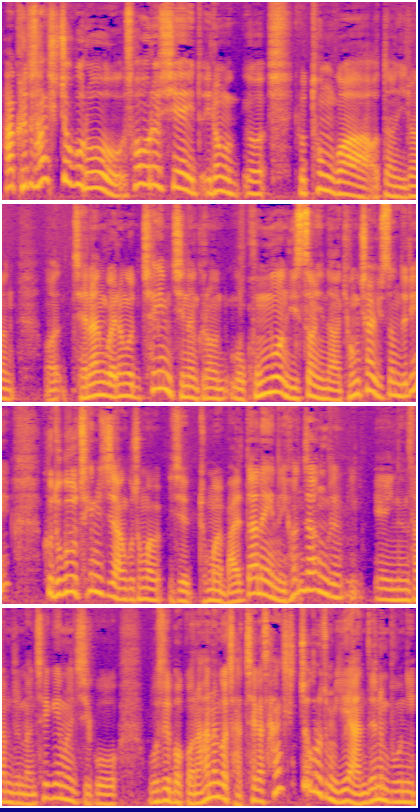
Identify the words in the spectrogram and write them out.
아 그래도 상식적으로 서울시의 이런 어, 교통과 어떤 이런 어, 재난과 이런 걸 책임지는 그런 뭐 공무원 윗선이나 경찰 윗선들이 그 누구도 책임지지 않고 정말 이제 정말 말단에 있는 현장에 있는 사람들만 책임을 지고 옷을 벗거나 하는 것 자체가 상식적으로 좀 이해 안 되는 부분이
